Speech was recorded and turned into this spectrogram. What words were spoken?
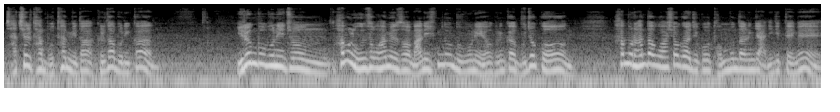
자체를 다 못합니다. 그러다 보니까 이런 부분이 좀 화물 운송하면서 많이 힘든 부분이에요. 그러니까 무조건 화물 한다고 하셔가지고 돈 번다는 게 아니기 때문에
